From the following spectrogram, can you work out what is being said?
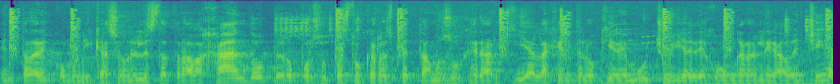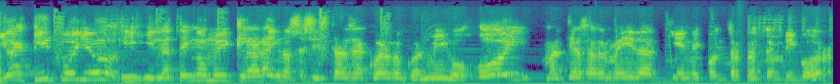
entrar en comunicación. Él está trabajando, pero por supuesto que respetamos su jerarquía, la gente lo quiere mucho y dejó un gran legado en Chivas. Yo aquí, Pollo, y, y, la tengo muy clara y no sé si estás de acuerdo conmigo. Hoy Matías Almeida tiene contrato en vigor,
